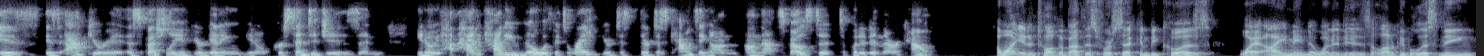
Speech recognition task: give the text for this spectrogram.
is is accurate especially if you're getting you know percentages and you know how, how do you know if it's right you're just they're just counting on on that spouse to, to put it in their account i want you to talk about this for a second because why i may know what it is a lot of people listening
